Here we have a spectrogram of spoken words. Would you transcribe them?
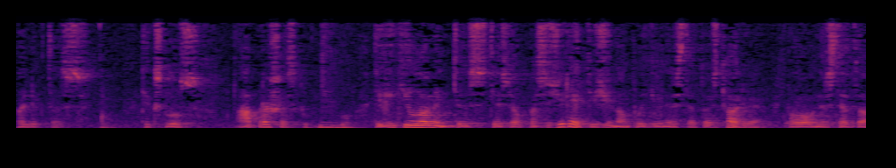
paliktas tikslus aprašas tų knygų. Taigi kilo mintis tiesiog pasižiūrėti, žinom puikiai universiteto istoriją. Po universiteto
